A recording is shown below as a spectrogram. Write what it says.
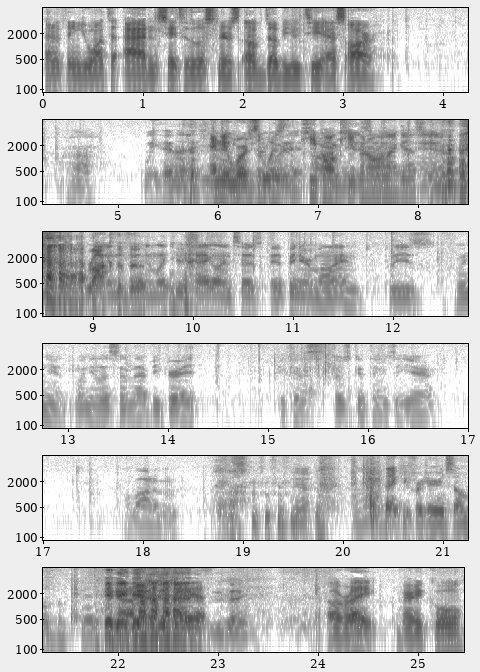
Anything you want to add and say to the listeners of WTSR? We hope that you Any words of enjoy wisdom? Keep our on keeping on, I guess. and- Yeah. Rock and, the vote. And like your tagline says, open your mind, please. When you when you listen, that'd be great, because there's good things to hear. A lot of them. Yeah. Thank you for hearing some of them. yeah. Yeah. Thing. All right. Very cool.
